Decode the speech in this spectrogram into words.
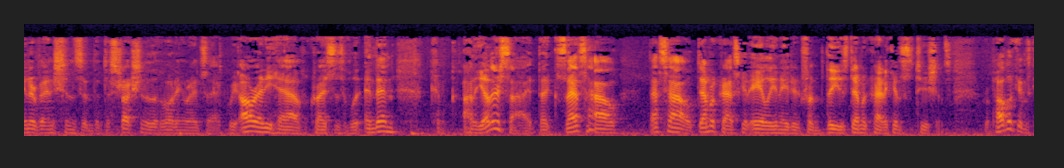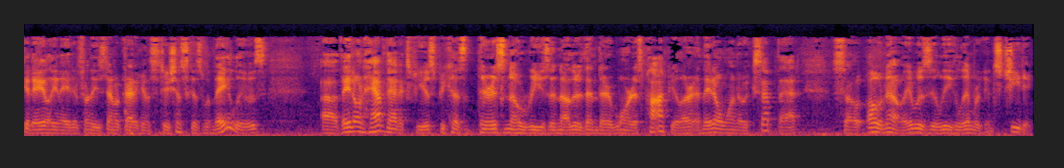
interventions and the destruction of the Voting Rights Act. We already have a crisis of, and then on the other side, that's, that's how that's how Democrats get alienated from these democratic institutions. Republicans get alienated from these democratic institutions because when they lose, uh, they don't have that excuse because there is no reason other than they weren't as popular, and they don't want to accept that. So, oh no, it was illegal immigrants cheating.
